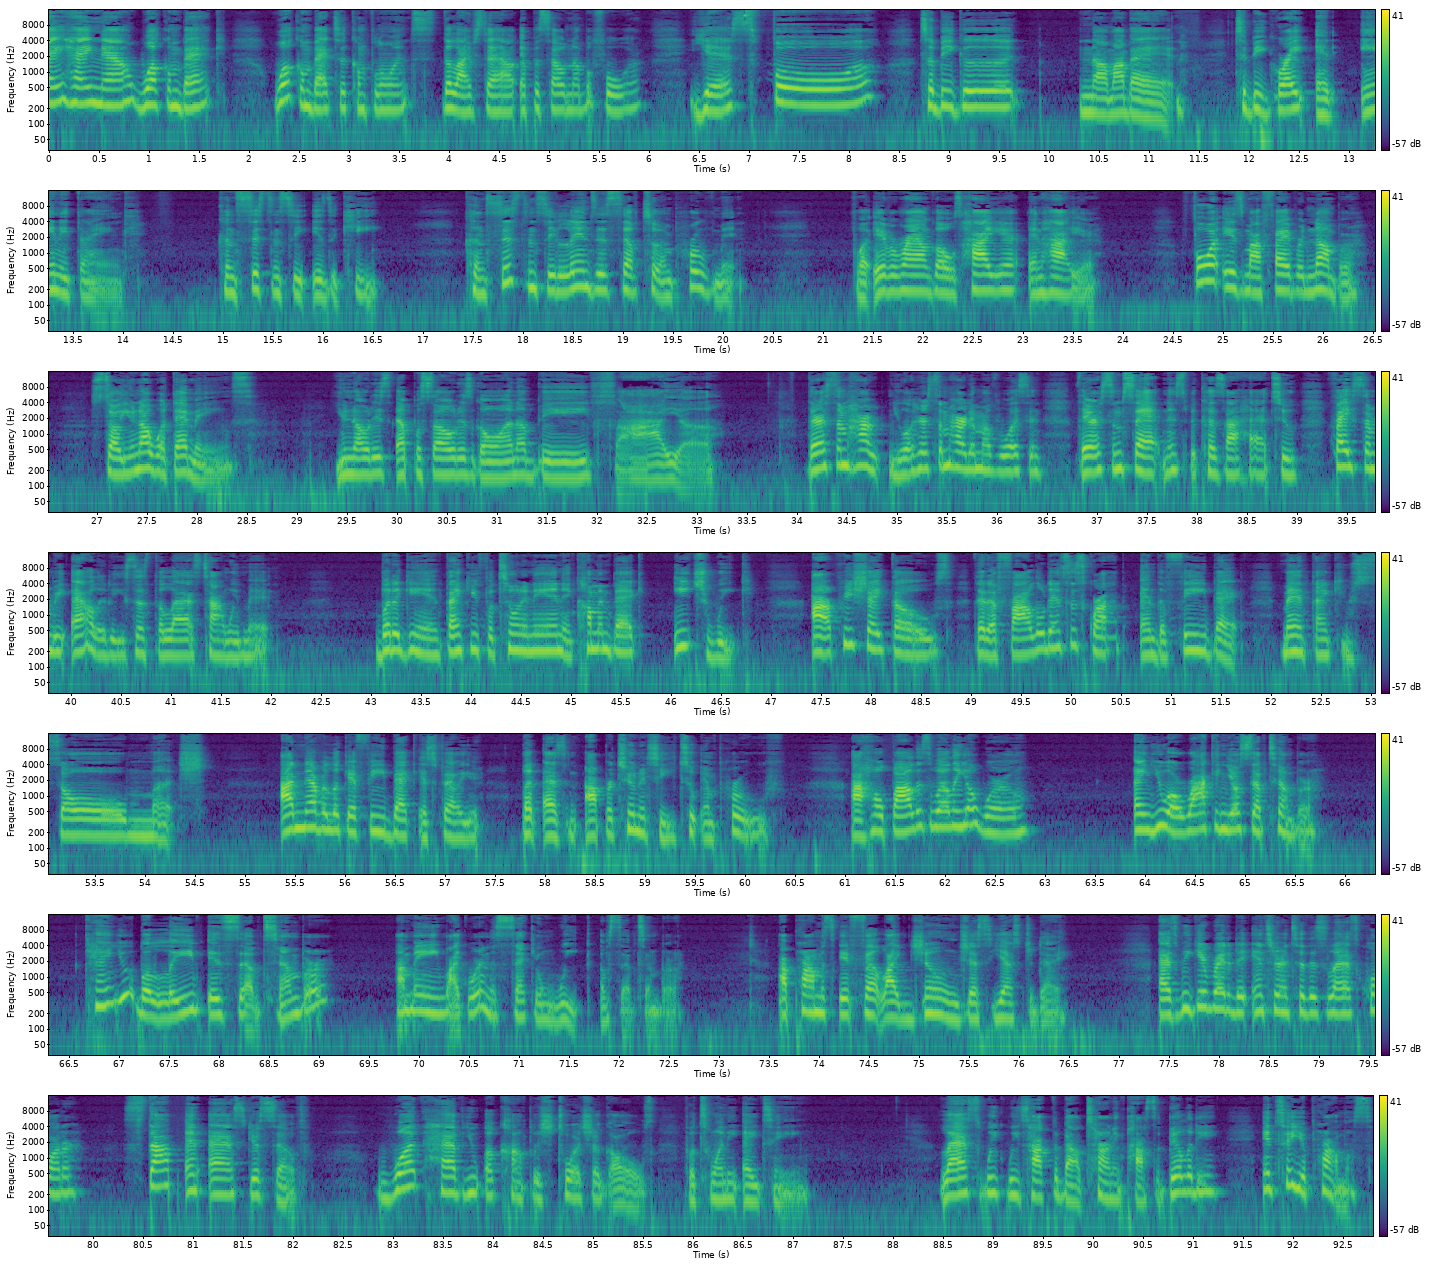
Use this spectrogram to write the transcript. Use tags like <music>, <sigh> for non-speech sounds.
Hey, hey now, welcome back. Welcome back to Confluence, the lifestyle, episode number four. Yes, four. To be good, no, my bad. To be great at anything, consistency is the key. Consistency lends itself to improvement, for every round goes higher and higher. Four is my favorite number, so you know what that means. You know, this episode is going to be fire. There's some hurt. You'll hear some hurt in my voice, and there's some sadness because I had to face some reality since the last time we met. But again, thank you for tuning in and coming back each week. I appreciate those that have followed and subscribed and the feedback. Man, thank you so much. I never look at feedback as failure but as an opportunity to improve. I hope all is well in your world and you are rocking your September. Can you believe it's September? I mean, like we're in the second week of September. I promise it felt like June just yesterday. As we get ready to enter into this last quarter, stop and ask yourself, what have you accomplished towards your goals for 2018? Last week we talked about turning possibility into your promise.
